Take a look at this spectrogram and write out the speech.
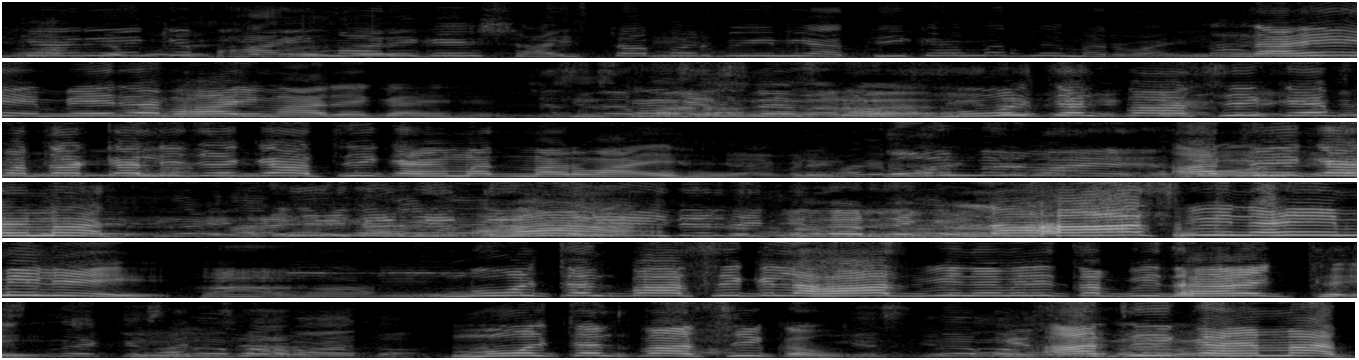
कह रही है कि भाई मारे गए शाइस्ता परवीन अतीक अहमद ने मरवाई? नहीं मेरे भाई मारे गए हैं। किसने मरवाया? मूलचंद पासी के पता कर लीजिएगा अतीक अहमद मरवाए हैं। कौन मरवाए हैं? अतीक अहमद हाँ। इधर देखिए। इधर देखिए। लहास भी नहीं मिली। मूलचंद पासी की लहास भी नहीं मिली तब विधायक थे। मूलचंद पासी को। अतीक अहमद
